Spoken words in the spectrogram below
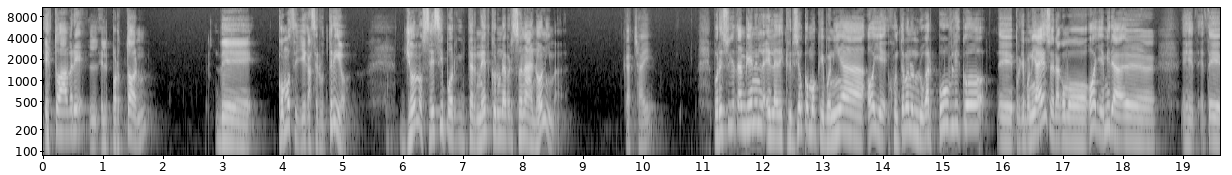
esto abre el, portón de cómo se llega a ser un trío. Yo no sé si por internet con una persona anónima. ¿Cachai? Por eso yo también en la, descripción como que ponía, oye, juntémonos en un lugar público, eh, porque ponía eso, era como, oye, mira, eh, eh,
